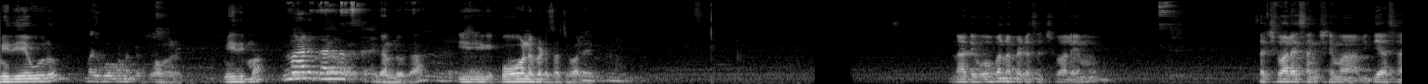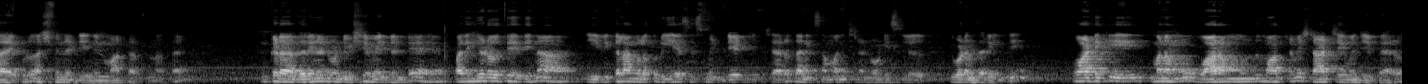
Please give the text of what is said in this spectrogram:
మీది ఏ ఊరు? మరి మీది మా? గల్లూరా. ఈ కోవన్నపేట సచివాలయం. నాది ఓబన్నపేట సచివాలయం సచివాలయ సంక్షేమ విద్యా సహాయకుడు అశ్విన్ రెడ్డి నేను మాట్లాడుతున్నాను సార్. ఇక్కడ జరిగినటువంటి విషయం ఏంటంటే పదిహేడవ తేదీన ఈ వికలాంగులకు రీఅసెస్మెంట్ డేట్ ఇచ్చారు. దానికి సంబంధించిన నోటీసులు ఇవ్వడం జరిగింది. వాటికి మనము వారం ముందు మాత్రమే స్టార్ట్ చేయమని చెప్పారు.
